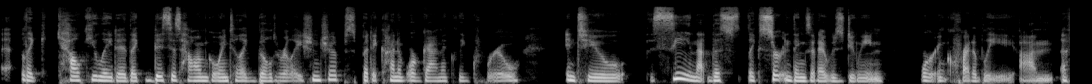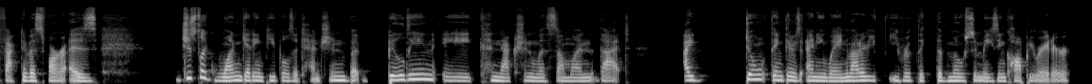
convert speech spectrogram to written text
eh, like calculated like this is how I'm going to like build relationships, but it kind of organically grew into seeing that this like certain things that I was doing were incredibly um effective as far as just like one getting people's attention, but building a connection with someone that I don't think there's any way, no matter if you were like the most amazing copywriter,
